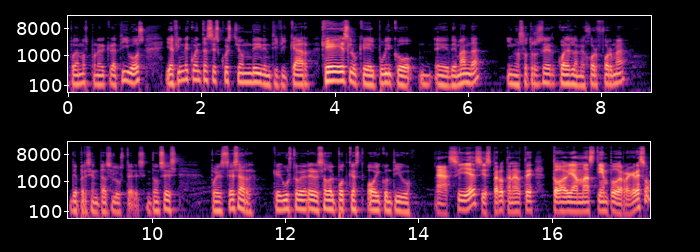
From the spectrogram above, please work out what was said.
podemos poner creativos y a fin de cuentas es cuestión de identificar qué es lo que el público eh, demanda y nosotros ver cuál es la mejor forma de presentárselo a ustedes. Entonces, pues César, qué gusto haber regresado al podcast hoy contigo. Así es, y espero tenerte todavía más tiempo de regreso.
